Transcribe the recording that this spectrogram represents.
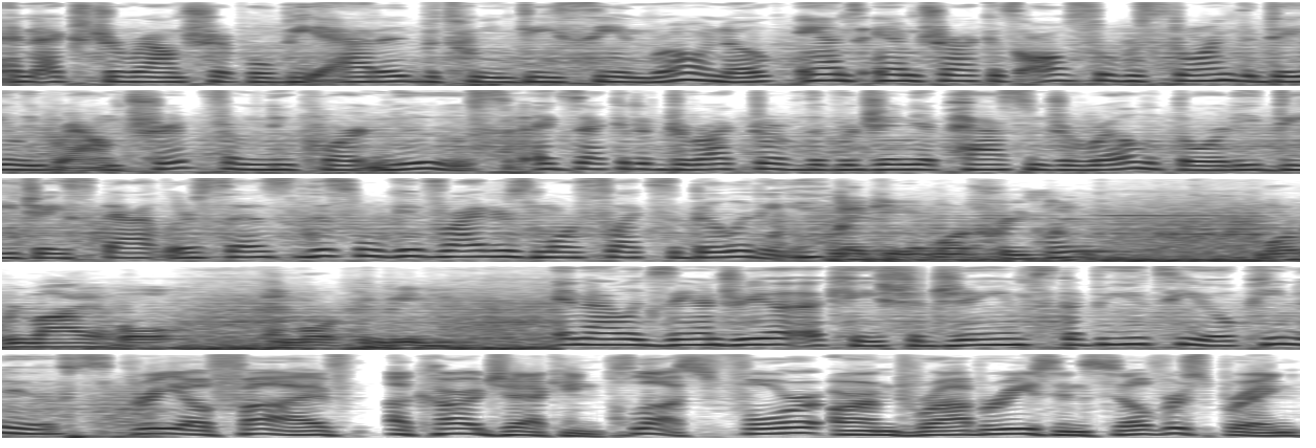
An extra round trip will be added between D.C. and Roanoke, and Amtrak is also restoring the daily round trip from Newport News. Executive Director of the Virginia Passenger Rail Authority, DJ Stadtler, says this will give riders more flexibility. Making it more frequent, more reliable, and more convenient. In Alexandria, Acacia James, WTOP News. 305, a carjacking plus four armed robberies in Silver Spring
